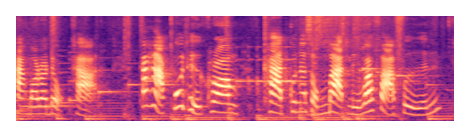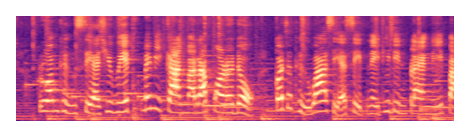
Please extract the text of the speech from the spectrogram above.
ทางมรดกค่ะ ถ้าหากผู้ถือครองขาดคุณสมบัติหรือว่าฝ่าฝืน รวมถึงเสียชีวิตไม่มีการมารับมรดก ก็จะถือว่าเสียสิทธิ์ในที่ดินแปลงนี้ไป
